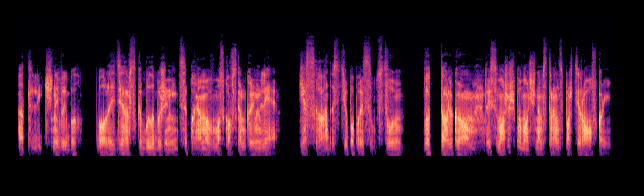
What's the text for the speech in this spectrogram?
«Отличный выбор. Более дерзко было бы жениться прямо в московском Кремле. Я с радостью поприсутствую. «Вот только ты сможешь помочь нам с транспортировкой?»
